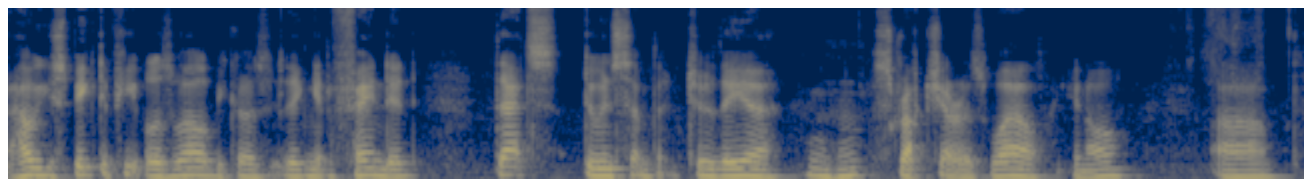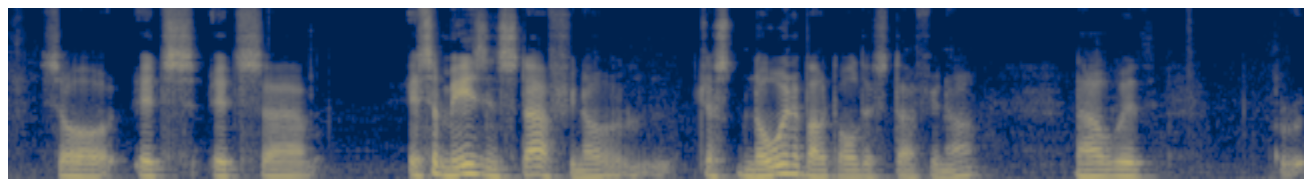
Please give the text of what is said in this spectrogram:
how you speak to people as well because they can get offended. That's doing something to their Mm-hmm. structure as well, you know. Um, so it's it's uh, it's amazing stuff, you know. Just knowing about all this stuff, you know. Now with r-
